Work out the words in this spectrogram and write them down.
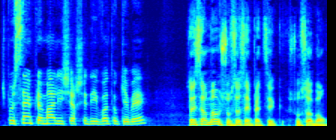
Je peux simplement aller chercher des votes au Québec? Sincèrement, je trouve ça sympathique. Je trouve ça bon.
